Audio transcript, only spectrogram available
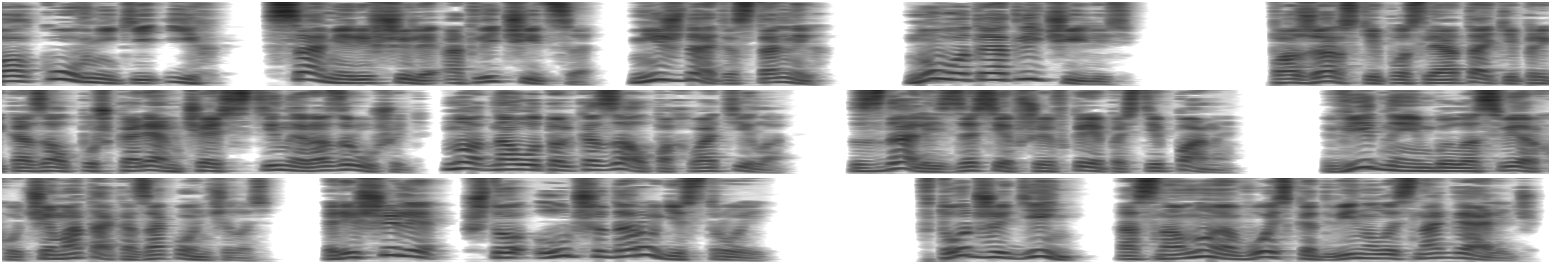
полковники их сами решили отличиться, не ждать остальных. Ну вот и отличились. Пожарский после атаки приказал пушкарям часть стены разрушить, но одного только залпа хватило. Сдались засевшие в крепости паны. Видно им было сверху, чем атака закончилась. Решили, что лучше дороги строить. В тот же день Основное войско двинулось на Галич.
